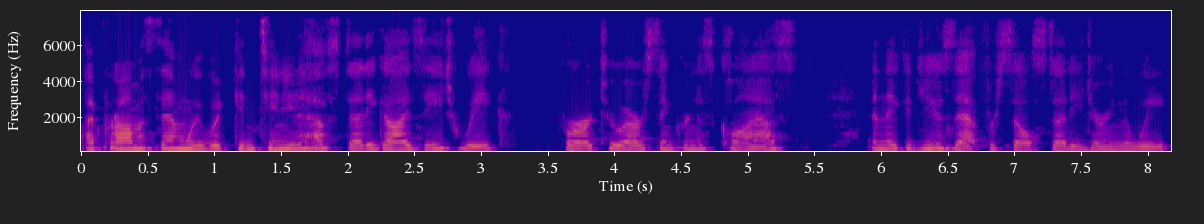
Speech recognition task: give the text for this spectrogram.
I promised them we would continue to have study guides each week for our two-hour synchronous class, and they could use that for self-study during the week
